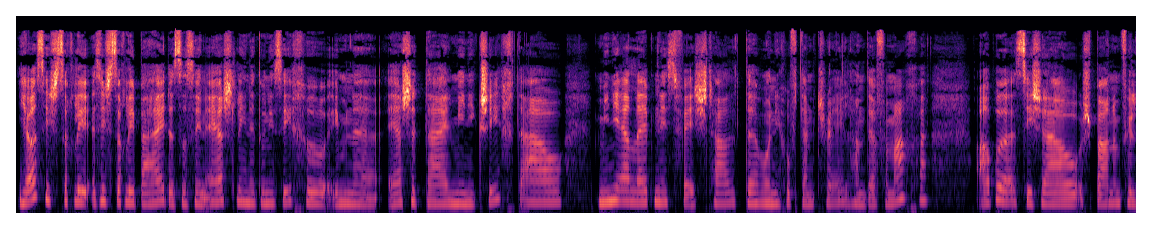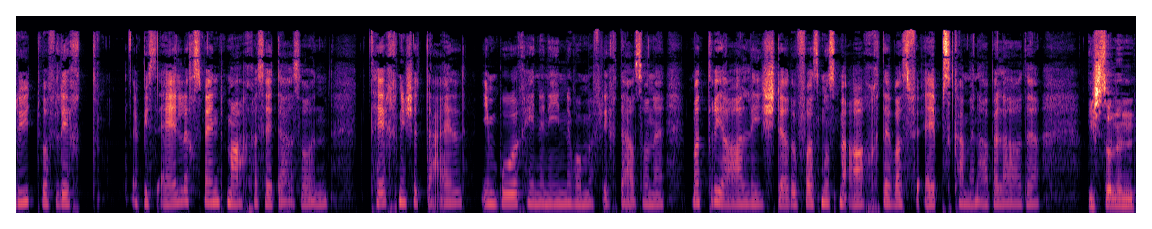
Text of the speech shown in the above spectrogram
Ja, es ist so ein bisschen, es ist so ein bisschen beides. Also in erster Linie tue ich sicher im ersten Teil meine Geschichte auch, meine Erlebnisse festhalten, die ich auf dem Trail haben dürfen machen. Aber es ist auch spannend für Leute, die vielleicht etwas Ähnliches machen wollen. Es hat auch so einen technischen Teil im Buch hinein, wo man vielleicht auch so eine Materialliste oder auf was muss man achten, was für Apps kann man abladen. Ist so ein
